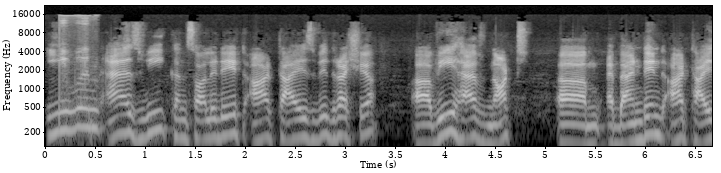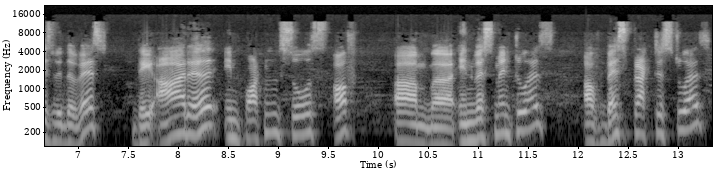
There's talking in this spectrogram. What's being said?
Even as we consolidate our ties with Russia, uh, we have not um, abandoned our ties with the West. They are an important source of um, uh, investment to us, of best practice to us,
